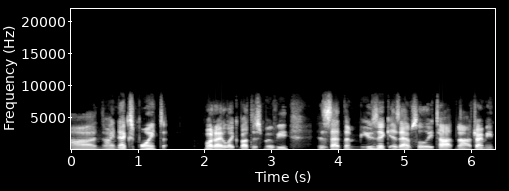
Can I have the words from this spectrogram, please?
Uh, my next point what I like about this movie is that the music is absolutely top notch. I mean,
